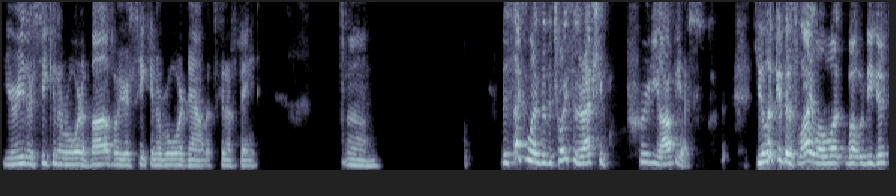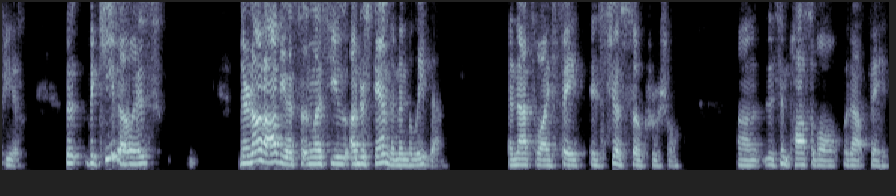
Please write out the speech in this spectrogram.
You're either seeking the reward above or you're seeking a reward now that's going to fade. Um, the second one is that the choices are actually pretty obvious. You look at this light, well, what, what would be good for you? The, the key, though, is they're not obvious unless you understand them and believe them. And that's why faith is just so crucial. Uh, it's impossible without faith.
